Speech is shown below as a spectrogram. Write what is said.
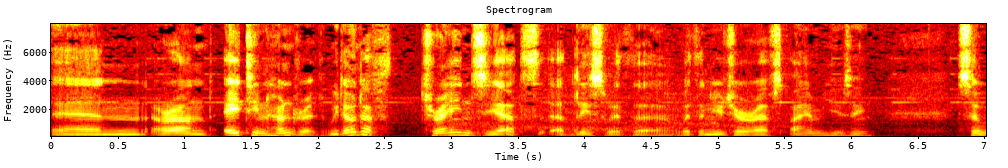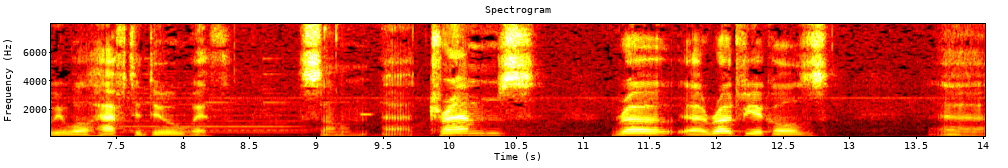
in around 1800. We don't have trains yet, at least with the with the NewGRFs I am using, so we will have to do with some uh, trams, road uh, road vehicles, uh,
